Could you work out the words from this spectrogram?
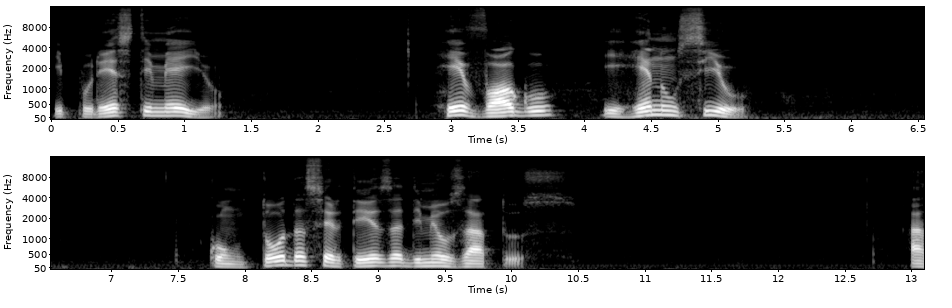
e por este meio revogo e renuncio. Com toda a certeza de meus atos. A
